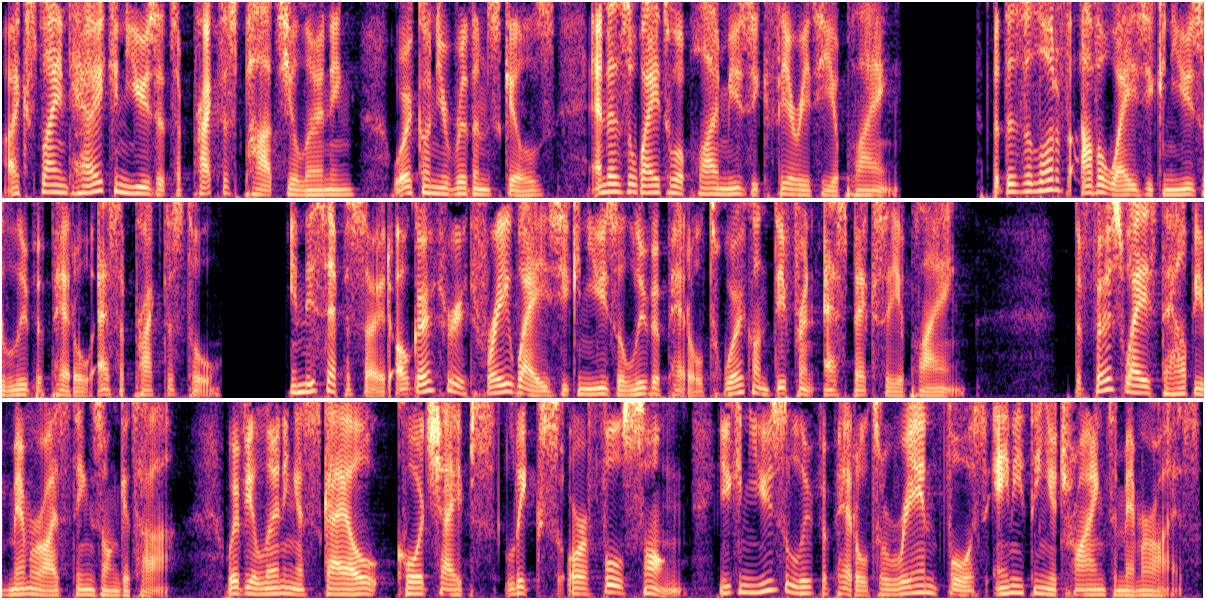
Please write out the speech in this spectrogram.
I explained how you can use it to practice parts you're learning, work on your rhythm skills, and as a way to apply music theory to your playing. But there's a lot of other ways you can use a looper pedal as a practice tool. In this episode, I'll go through three ways you can use a looper pedal to work on different aspects of your playing. The first way is to help you memorize things on guitar. Whether you're learning a scale, chord shapes, licks, or a full song, you can use the looper pedal to reinforce anything you're trying to memorize.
